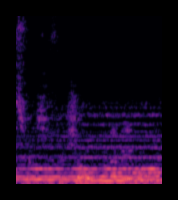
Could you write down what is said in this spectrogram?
switch for shoulder whenever you want.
